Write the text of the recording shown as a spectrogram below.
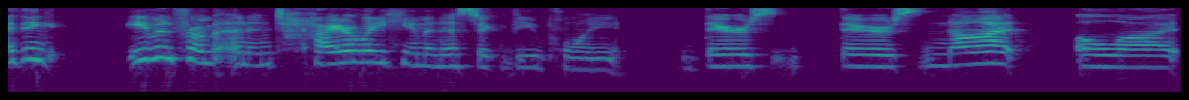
I think, even from an entirely humanistic viewpoint, there's there's not a lot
